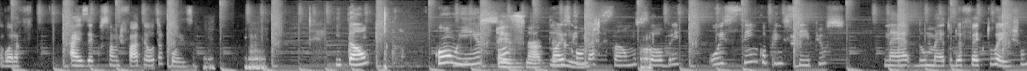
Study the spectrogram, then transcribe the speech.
Agora, a execução, de fato, é outra coisa. Então, com isso, Exatamente. nós conversamos sobre os cinco princípios né, do método Effectuation.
